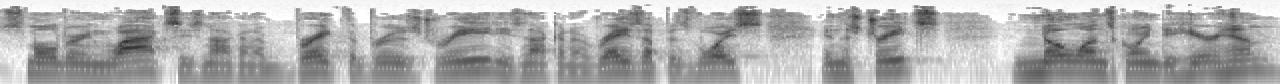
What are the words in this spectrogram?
smoldering wax. He's not going to break the bruised reed. He's not going to raise up his voice in the streets. No one's going to hear him.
